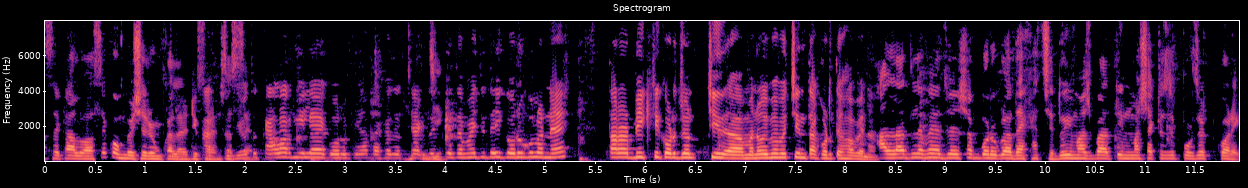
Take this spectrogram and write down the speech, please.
আছে কালো আছে কম বেশি এরকম কালার ডিফারেন্স আছে। যেহেতু কালার মিলায় গরু কেনা দেখা যাচ্ছে একদিন। ক্রেতা ভাই যদি এই গরুগুলো নেয় তার আর বিক্রি করার জন্য মানে ওইভাবে চিন্তা করতে হবে না। আল্লাহ দিলে ভাই যে সব গরুগুলো দেখাচ্ছে দুই মাস বা তিন মাস একটা যে প্রজেক্ট করে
